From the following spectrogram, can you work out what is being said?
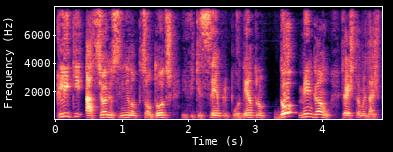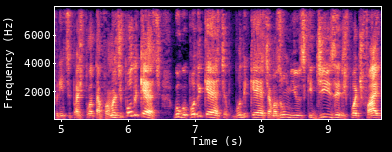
clique, acione o sininho na opção todos e fique sempre por dentro do Mengão. Já estamos nas principais plataformas de podcast: Google Podcast, Apple Podcast, Amazon Music, Deezer, Spotify.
